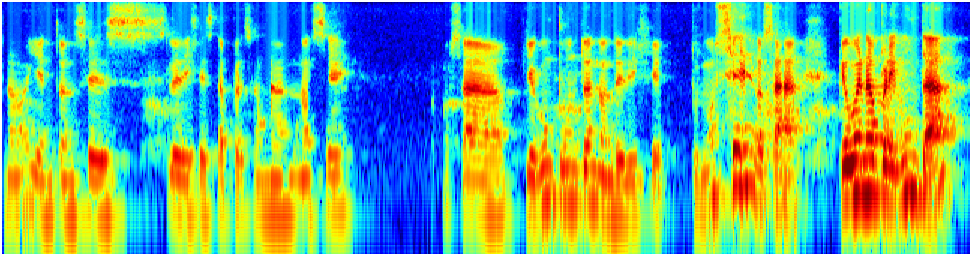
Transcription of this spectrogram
¿no? Y entonces le dije a esta persona, no sé, o sea, llegó un punto en donde dije, pues no sé, o sea, qué buena pregunta,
